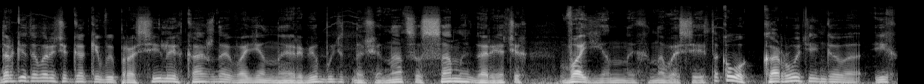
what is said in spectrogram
Дорогие товарищи, как и вы просили, каждое военное ревю будет начинаться с самых горячих военных новостей, такого коротенького их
